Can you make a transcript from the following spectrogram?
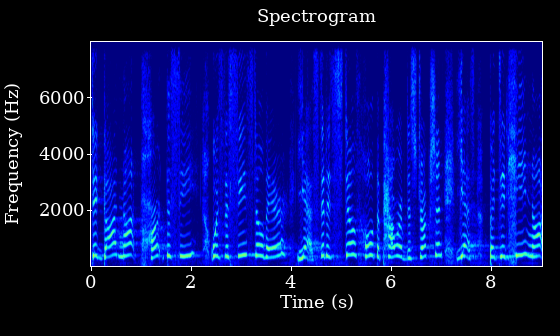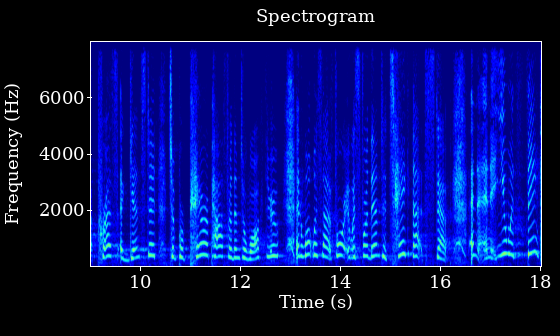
Did God not part the sea? Was the sea still there? Yes. Did it still hold the power of destruction? Yes. But did he not press against it to prepare a path for them to walk through? And what was that for? It was for them to take that step. And, and you would think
